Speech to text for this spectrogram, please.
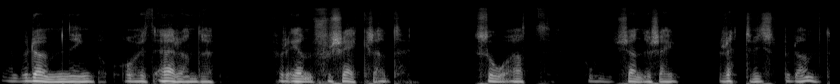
en bedömning av ett ärende för en försäkrad så att hon känner sig rättvist bedömd.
